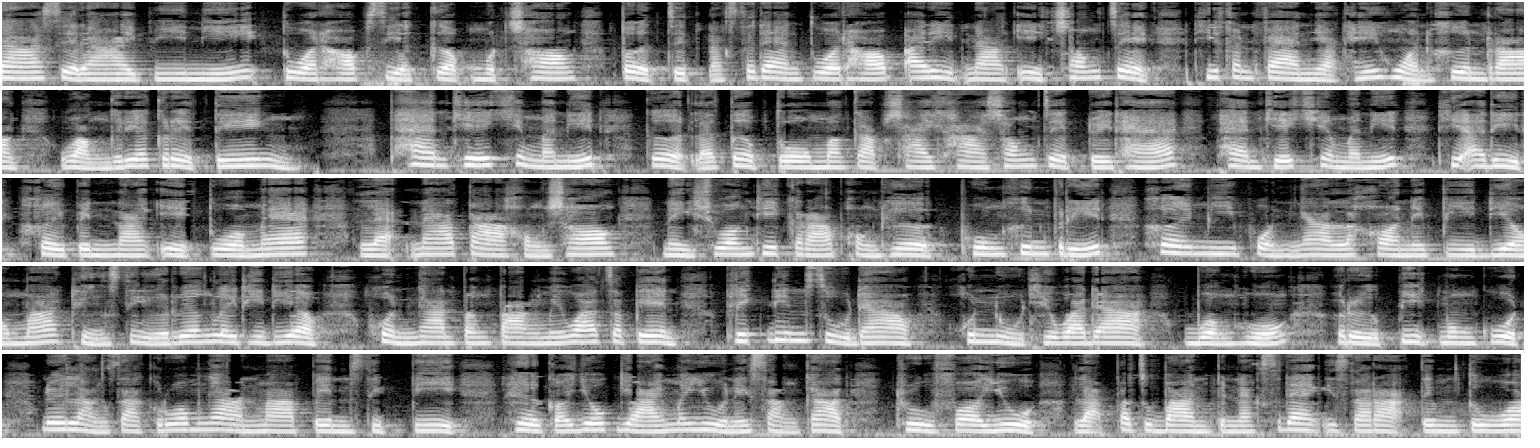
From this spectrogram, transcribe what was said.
น่าเสียดายปีนี้ตัวท็อปเสียเกือบหมดช่อง เปิดจิตนักแสดงตัวท็อปอดีตนางเอกช่องเจ็ดที่แฟนๆ อยากให้หวนคืนรางหวังเรียกเรตติ้ง แพนเค้กเขมมนิดเกิดและเติบโตมากับชายคาช่องเจ็ดโดยแท้ แพนเค้กเขมมนิดที่อดีตเคยเป็นนางเอกตัวแม่ และหน้าตาของช่อง ในช่วงที่กราฟของเธอพุ่งขึ้นปรี๊ดเคยมีผลงานละครในปีเดียวมากถึง 4 เรื่องเลยทีเดียว ผลงานปังๆ ไม่ว่าจะเป็นพลิกดินสู่ดาว คุณหนูเทวดา บวงหง หรือปีกมงกุฎโดยหลังจากร่วมงานมาเป็น 10 ปี เธอก็โยกย้ายมาอยู่ในสังกัด True for You และปัจจุบันเป็นนักแสดงอิสระเต็มตัว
